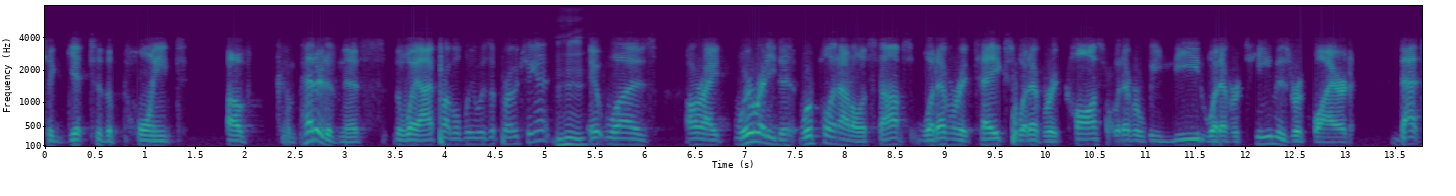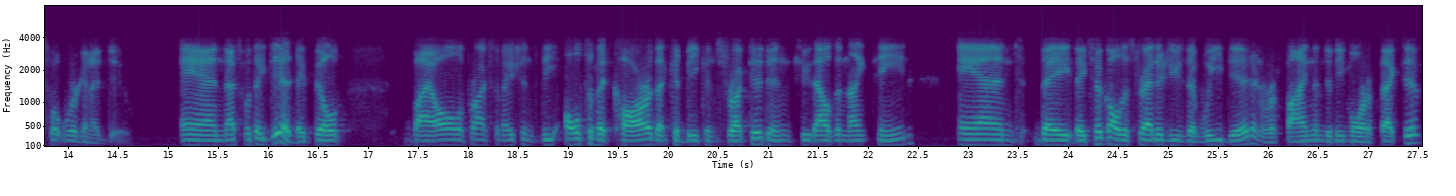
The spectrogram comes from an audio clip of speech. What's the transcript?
to get to the point of competitiveness the way I probably was approaching it. Mm-hmm. It was all right, we're ready to, we're pulling out all the stops, whatever it takes, whatever it costs, whatever we need, whatever team is required, that's what we're going to do. And that's what they did. They built, by all approximations, the ultimate car that could be constructed in 2019. And they, they took all the strategies that we did and refined them to be more effective.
